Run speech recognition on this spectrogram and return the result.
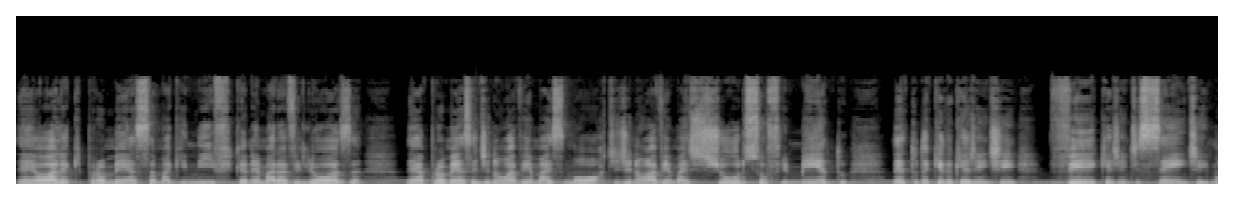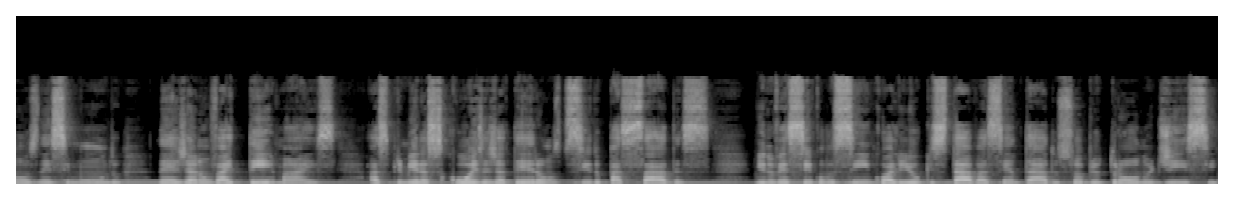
Né? Olha que promessa magnífica, né? maravilhosa. Né? A promessa de não haver mais morte, de não haver mais choro, sofrimento. Né? Tudo aquilo que a gente vê, que a gente sente, irmãos, nesse mundo, né? já não vai ter mais as primeiras coisas já terão sido passadas. E no versículo 5, ali o que estava assentado sobre o trono disse:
